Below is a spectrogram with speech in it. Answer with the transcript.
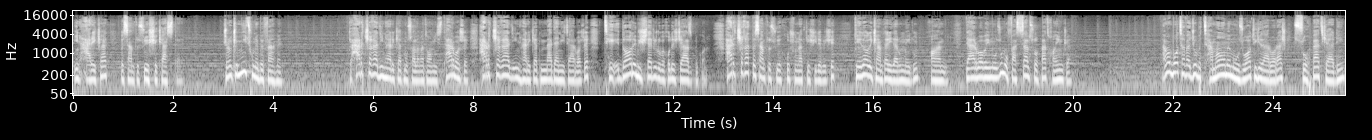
این حرکت به سمت سوی شکست داره چرا که می‌تونه بفهمه که هر چقدر این حرکت مسالمت آمیز تر باشه هر چقدر این حرکت مدنی تر باشه تعداد بیشتری رو به خودش جذب می‌کنه. هر چقدر به سمت و سوی خشونت کشیده بشه تعداد کمتری در اون میدون خواهند بود. در باب این موضوع مفصل صحبت خواهیم کرد. اما با توجه به تمام موضوعاتی که دربارش صحبت کردیم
